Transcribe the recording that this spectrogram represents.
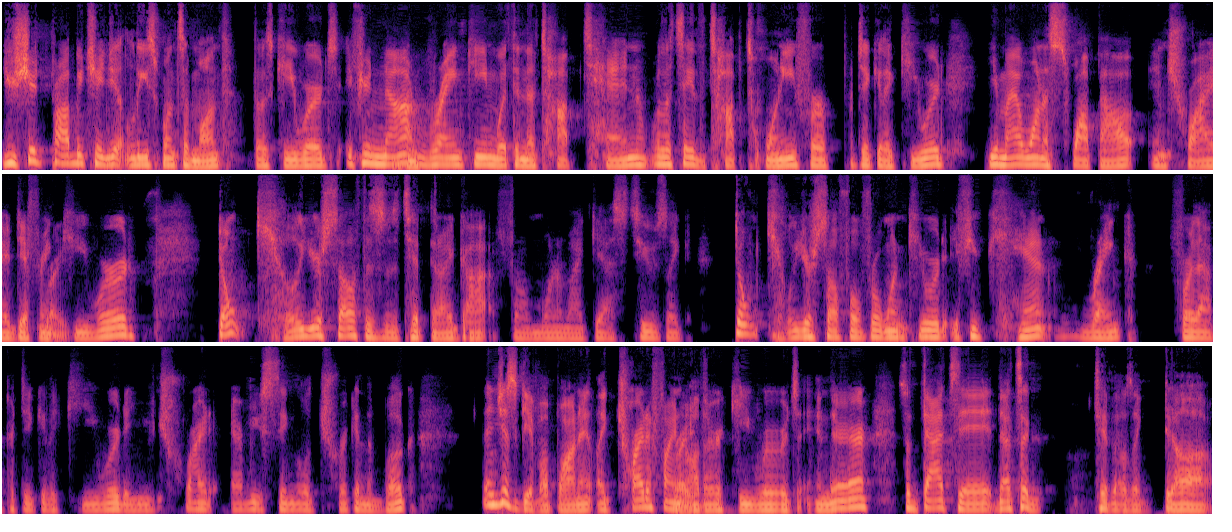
you should probably change at least once a month those keywords if you're not mm-hmm. ranking within the top 10 or let's say the top 20 for a particular keyword you might want to swap out and try a different right. keyword don't kill yourself. This is a tip that I got from one of my guests too. Is like, don't kill yourself over one keyword. If you can't rank for that particular keyword and you've tried every single trick in the book, then just give up on it. Like try to find right. other keywords in there. So that's it. That's a tip. I was like, duh.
